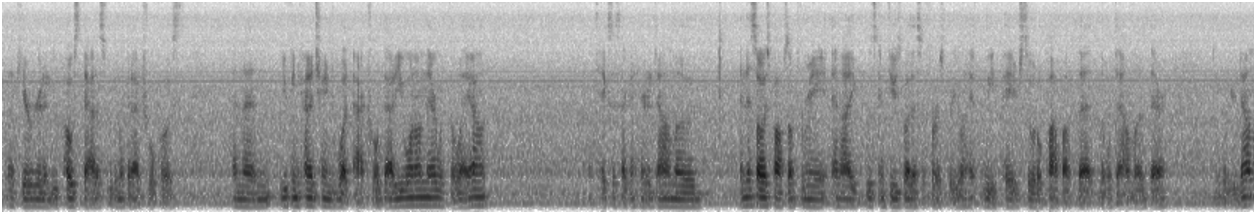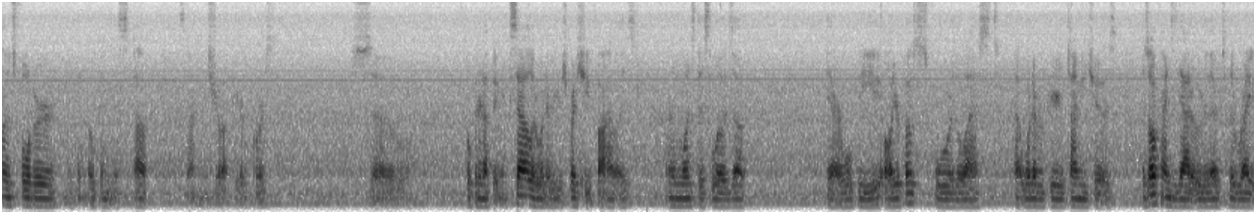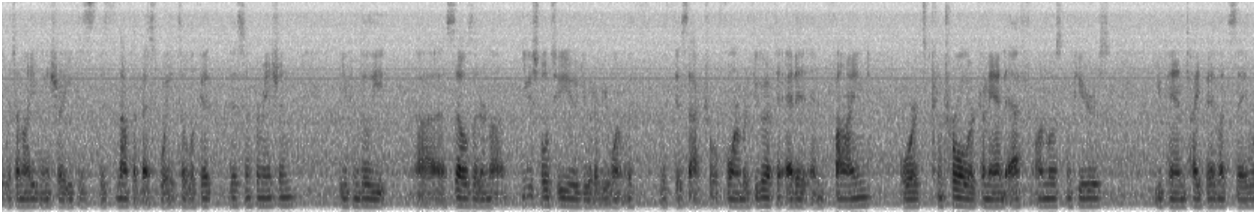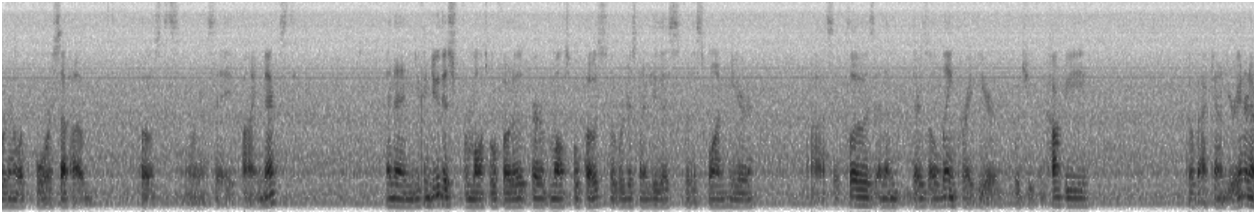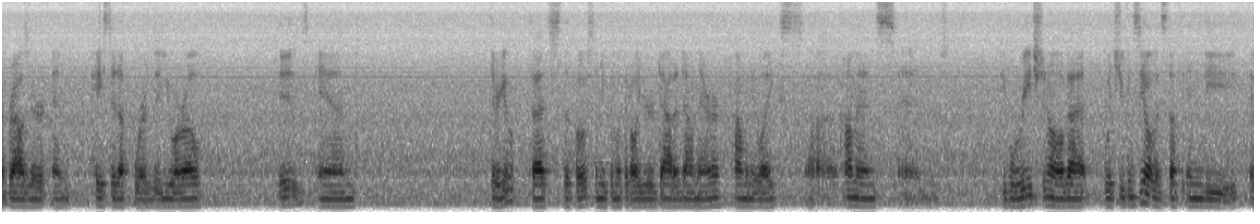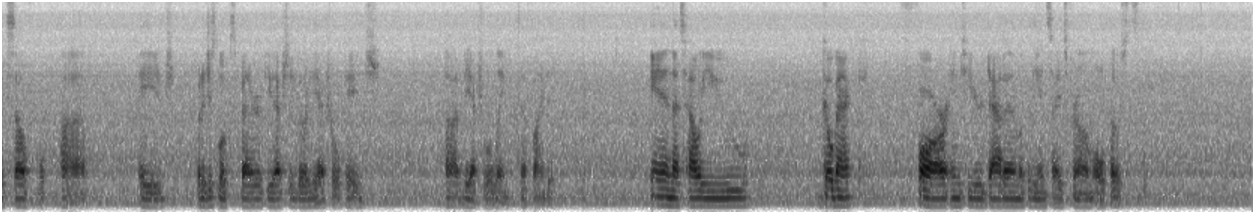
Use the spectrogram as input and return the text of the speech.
like here, we're going to do post data, so we can look at actual posts. And then you can kind of change what actual data you want on there with the layout. It takes a second here to download. And this always pops up for me, and I was confused by this at first, but you want to hit leave page, so it'll pop up that little download there. Go to your downloads folder, you can open this up. It's not going to show up here, of course. So open it up in Excel or whatever your spreadsheet file is. And once this loads up, there will be all your posts for the last uh, whatever period of time you chose. There's all kinds of data over there to the right, which I'm not even going to show you because it's not the best way to look at this information. You can delete uh, cells that are not useful to you, do whatever you want with, with this actual form. But if you go up to edit and find, or it's control or command F on most computers, you can type in, let's say we're going to look for subhub posts. And we're going to say find next. And then you can do this for multiple photos or multiple posts, but we're just going to do this for this one here. Uh, say close, and then there's a link right here, which you can copy, go back down to your internet browser, and paste it up where the URL is, and there you go. That's the post, and you can look at all your data down there, how many likes, uh, comments, and people reached, and all of that, which you can see all that stuff in the Excel uh, page, but it just looks better if you actually go to the actual page, uh, the actual link to find it. And that's how you go back far into your data and look at the insights from old posts.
